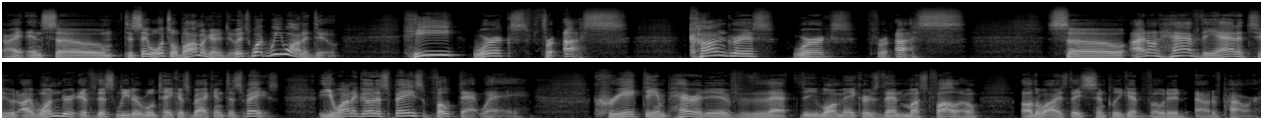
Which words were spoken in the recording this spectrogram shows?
All right. And so to say, well, what's Obama going to do? It's what we want to do. He works for us. Congress works for us. So I don't have the attitude, I wonder if this leader will take us back into space. You want to go to space? Vote that way. Create the imperative that the lawmakers then must follow. Otherwise, they simply get voted out of power.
